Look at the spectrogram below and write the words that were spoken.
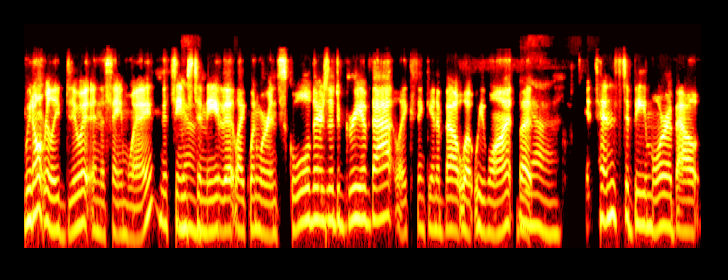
we don't really do it in the same way it seems yeah. to me that like when we're in school there's a degree of that like thinking about what we want but yeah. It tends to be more about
